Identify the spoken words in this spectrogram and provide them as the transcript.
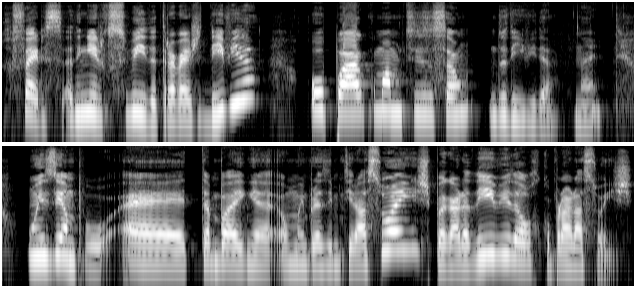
refere-se a dinheiro recebido através de dívida ou pago como amortização de dívida. É? Um exemplo é também uma empresa emitir ações, pagar a dívida ou recomprar ações.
